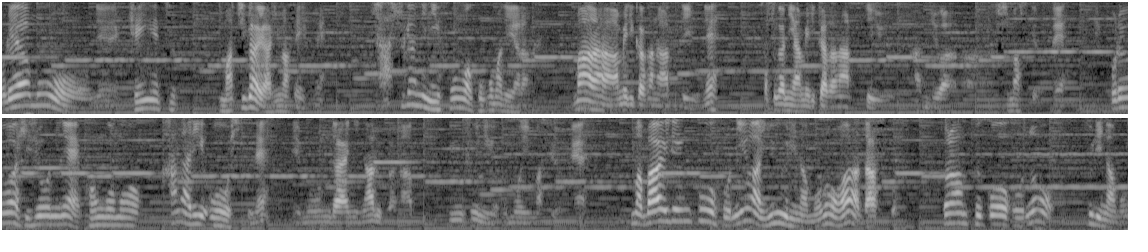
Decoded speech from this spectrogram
俺はもうね、検閲、間違いありませんよね。さすがに日本はここまでやらない。まあ、アメリカかなっていうね。さすがにアメリカだなっていう感じはしますけどね。これは非常にね、今後もかなり大きくね、問題になるかなというふうに思いますよね。まあ、バイデン候補には有利なものは出すと。トランプ候補の不利なもの、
